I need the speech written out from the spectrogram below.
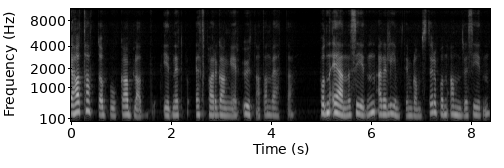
Jeg har tatt opp boka og bladd i den et par ganger uten at han vet det. På den ene siden er det limt inn blomster, og på den andre siden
